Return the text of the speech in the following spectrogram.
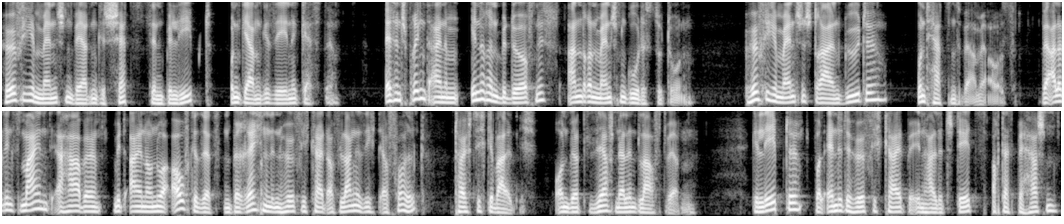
Höfliche Menschen werden geschätzt, sind beliebt und gern gesehene Gäste. Es entspringt einem inneren Bedürfnis, anderen Menschen Gutes zu tun. Höfliche Menschen strahlen Güte und Herzenswärme aus. Wer allerdings meint, er habe mit einer nur aufgesetzten, berechnenden Höflichkeit auf lange Sicht Erfolg, täuscht sich gewaltig und wird sehr schnell entlarvt werden. Gelebte, vollendete Höflichkeit beinhaltet stets auch das Beherrschen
